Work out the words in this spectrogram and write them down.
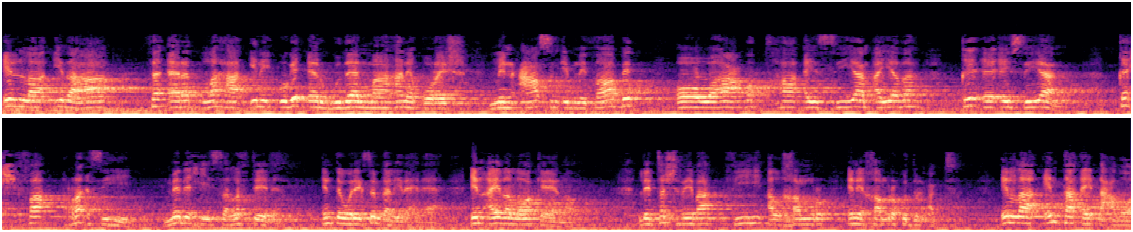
ilaa idaa fa'arad lahaa inay uga aargudaan maahane quraysh min caasim ibni haabit oo waacdadhaa ay siiyaan ayada ay siiyaan qixfa ra'sihi madaxiisa lafteeda. Inta wareegsan baa la yidhaahdaa in ayada loo keeno litashriba fiihi alkhamru inay khamro ku dul ilaa intaa ay dhacdo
